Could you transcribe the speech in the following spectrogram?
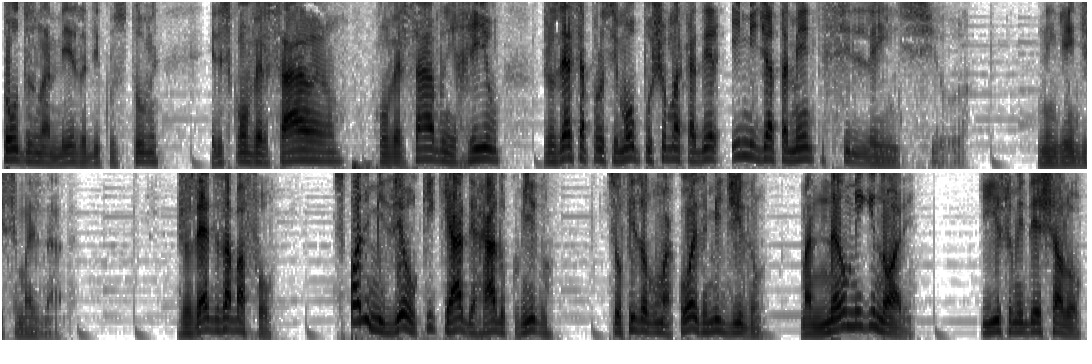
todos na mesa de costume. Eles conversavam, conversavam e riam José se aproximou, puxou uma cadeira, imediatamente silêncio. Ninguém disse mais nada. José desabafou. Vocês podem me dizer o que, que há de errado comigo? Se eu fiz alguma coisa, me digam, mas não me ignorem, que isso me deixa louco.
